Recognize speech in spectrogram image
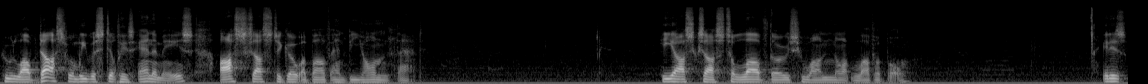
who loved us when we were still his enemies, asks us to go above and beyond that. He asks us to love those who are not lovable. It is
